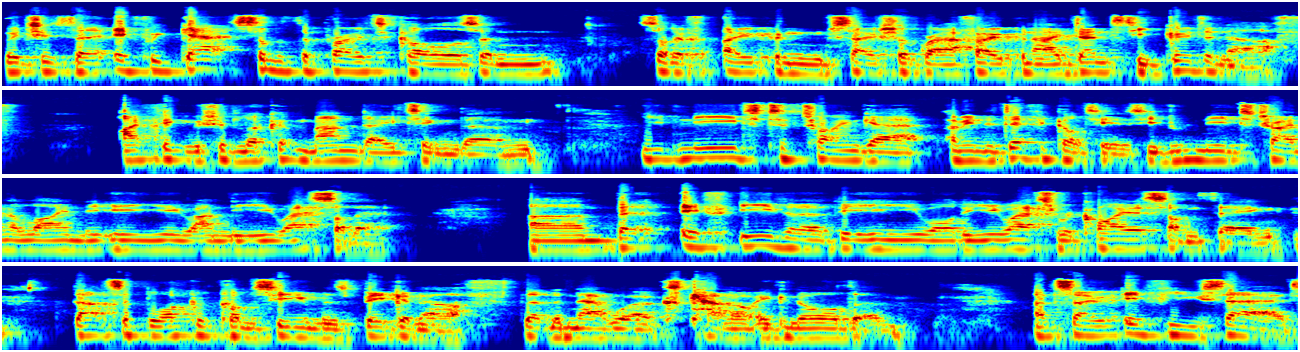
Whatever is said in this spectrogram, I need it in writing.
which is that if we get some of the protocols and sort of open social graph, open identity good enough, I think we should look at mandating them. You'd need to try and get. I mean, the difficulty is you'd need to try and align the EU and the US on it. Um, but if either the EU or the US requires something, that's a block of consumers big enough that the networks cannot ignore them. And so if you said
